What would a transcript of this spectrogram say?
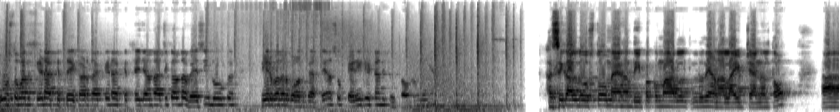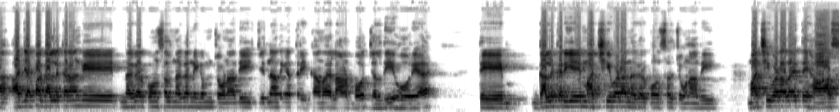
ਉਸ ਤੋਂ ਬਾਅਦ ਕਿਹੜਾ ਕਿੱਥੇ ਖੜਦਾ ਕਿਹੜਾ ਕਿੱਥੇ ਜਾਂਦਾ ਅੱਜ ਕੱਲ ਤਾਂ ਵੈਸੇ ਹੀ ਲੋਕ ਫੇਰ ਬਦਲ ਬਹੁਤ ਕਰਦੇ ਆ, ਸੋ ਕੈਂਡੀਡੇਟਾਂ ਦੀ ਕੋਈ ਪ੍ਰੋਬਲਮ ਨਹੀਂ ਹੈ ਸਤਿ ਸ਼੍ਰੀ ਅਕਾਲ ਦੋਸਤੋ, ਮੈਂ ਹਾਂ ਦੀਪਕ ਕੁਮਾਰ, ਲੁਧਿਆਣਾ ਲਾਈਵ ਚੈਨਲ ਤੋਂ। ਅੱਜ ਆਪਾਂ ਗੱਲ ਕਰਾਂਗੇ ਨਗਰ ਕੌਂਸਲ, ਨਗਰ ਨਿਗਮ ਚੋਣਾਂ ਦੀ, ਜਿਨ੍ਹਾਂ ਦੀਆਂ ਤਰੀਕਾਂ ਦਾ ਐਲਾਨ ਬਹੁਤ ਜਲਦੀ ਹੋ ਰਿਹਾ ਹੈ। ਤੇ ਗੱਲ ਕਰੀਏ ਮਾਛੀਵਾੜਾ ਨਗਰ ਕੌਂਸਲ ਚੋਣਾਂ ਦੀ। ਮਾਛੀਵਾੜਾ ਦਾ ਇਤਿਹਾਸ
